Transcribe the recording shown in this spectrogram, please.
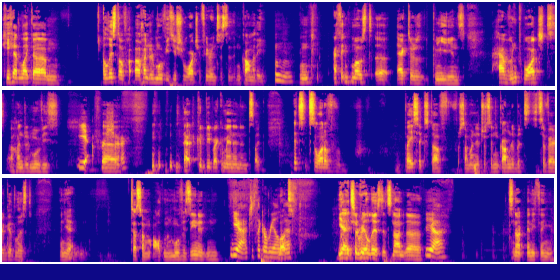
he had like um, a list of a hundred movies you should watch if you're interested in comedy. Mm-hmm. And I think most uh, actors, comedians, haven't watched a hundred movies. Yeah, for Uh, sure. that could be recommended, and it's like it's it's a lot of basic stuff for someone interested in comedy, but it's, it's a very good list. And yeah, has some Altman movies in it, and Yeah, just like a real Lots. list. yeah, it's a real list. It's not uh, Yeah. it's not anything.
